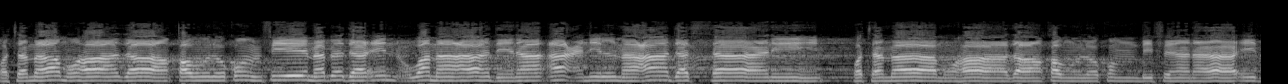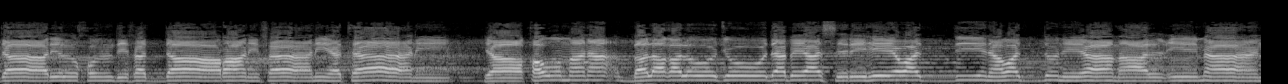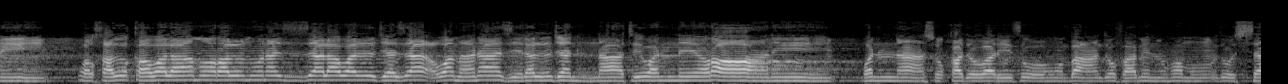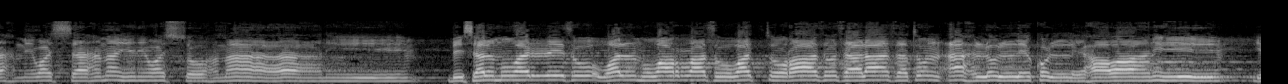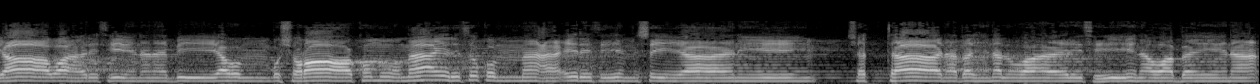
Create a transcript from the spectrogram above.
وتمام هذا قولكم في مبدأ ومعادنا أعني المعاد الثاني. وتمام هذا قولكم بفناء دار الخلد فالداران فانيتان. يا قومنا بلغ الوجود بأسره والدين والدنيا مع الإيمان. والخلق والأمر المنزل والجزاء ومنازل الجنات والنيران. والناس قد ورثوه بعد فمنهم ذو السهم والسهمين والسهمان بس المورث والمورث والتراث ثلاثة أهل لكل هوان يا وارثين نبيهم بشراكم ما إرثكم مع إرثهم سيان شتان بين الوارثين وبين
